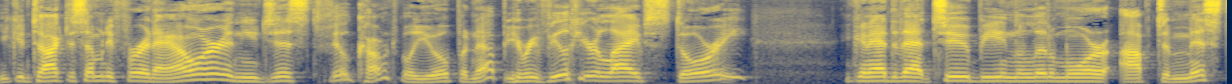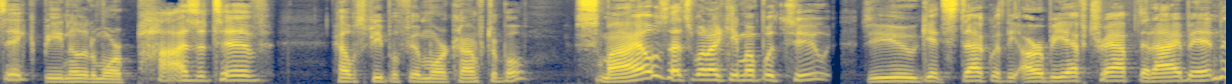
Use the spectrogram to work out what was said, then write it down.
you can talk to somebody for an hour and you just feel comfortable. You open up, you reveal your life story. You can add to that too being a little more optimistic, being a little more positive, helps people feel more comfortable. Smiles, that's what I came up with too. Do you get stuck with the RBF trap that I've been?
